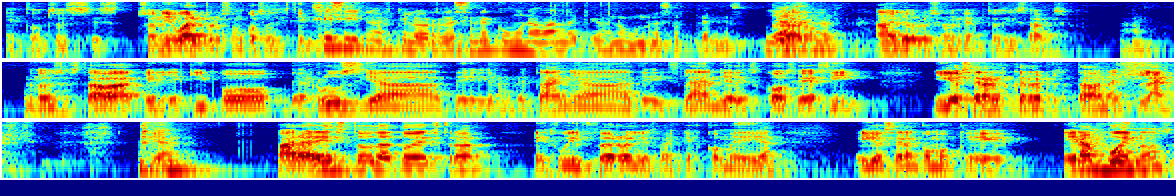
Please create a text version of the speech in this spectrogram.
Entonces es- son igual, pero son cosas distintas. Sí, sí, no, es que lo relacioné con una banda que ganó uno de esos premios. Ya. Claro. Ah, el Eurovisión, ya, entonces sí sabes. Ajá. Entonces estaba el equipo de Rusia, de Gran Bretaña, de Islandia, de Escocia y así. Y ellos eran los que representaban a Islandia. ¿Ya? Para esto, dato extra, es Will Ferrell, ya saben que es comedia. Ellos eran como que eran buenos,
